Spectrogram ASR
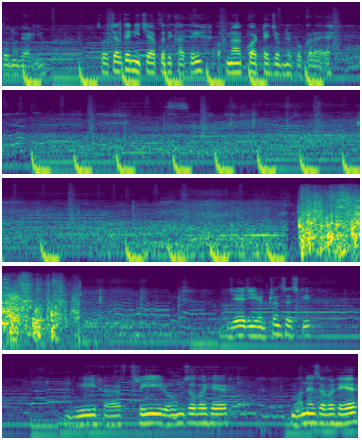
दोनों गाड़ियाँ। सो so, चलते नीचे आपको दिखाते हैं अपना कॉटेज जो हमने बुक कराया है। ये जी एंट्रेंस है इसकी। We have three rooms over here one is over here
